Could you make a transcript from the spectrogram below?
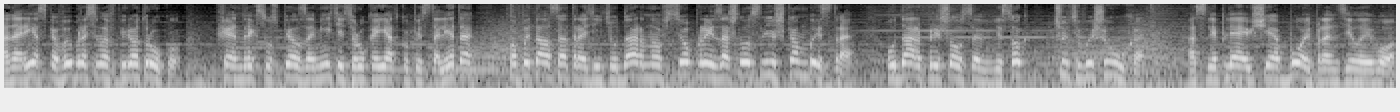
Она резко выбросила вперед руку. Хендрикс успел заметить рукоятку пистолета, попытался отразить удар, но все произошло слишком быстро. Удар пришелся в висок чуть выше уха. Ослепляющая боль пронзила его.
